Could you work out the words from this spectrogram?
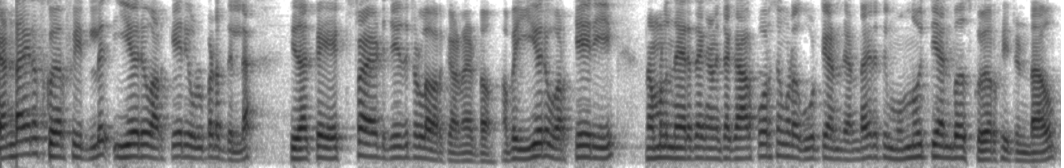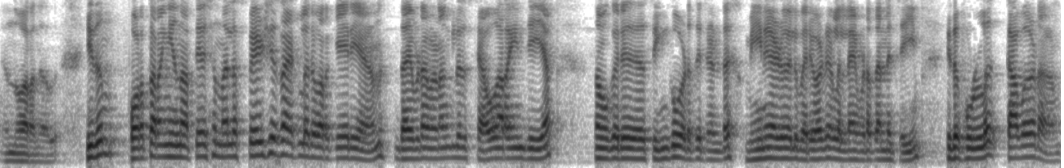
രണ്ടായിരം സ്ക്വയർ ഫീറ്റിൽ ഈ ഒരു വർക്ക് ഏരിയ ഉൾപ്പെടത്തില്ല. ഇതൊക്കെ എക്സ്ട്രാ ആയിട്ട് ചെയ്തിട്ടുള്ള വർക്കാണ് കേട്ടോ. അപ്പോൾ ഈ ഒരു വർക്ക് ഏരിയയും നമ്മൾ നേരത്തെ കാണിച്ച കാർപോർസും കൂടെ കൂട്ടിയാണ് രണ്ടായിരത്തി മുന്നൂറ്റി അൻപത് സ്ക്വയർ ഫീറ്റ് ഉണ്ടാവും എന്ന് പറഞ്ഞത്. ഇതും പുറത്തിറങ്ങിയെന്ന് അത്യാവശ്യം നല്ല സ്പേഷ്യസ് ആയിട്ടുള്ള ഒരു വർക്ക് ഏരിയയാണ് ഇതാ ഇവിടെ വേണമെങ്കിൽ ഒരു സ്റ്റൗ അറേഞ്ച് ചെയ്യാം. നമുക്കൊരു സിങ്ക് കൊടുത്തിട്ടുണ്ട്. മീൻ കഴിവൽ പരിപാടികളെല്ലാം ഇവിടെ തന്നെ ചെയ്യും. ഇത് ഫുള്ള് കവേർഡാണ്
